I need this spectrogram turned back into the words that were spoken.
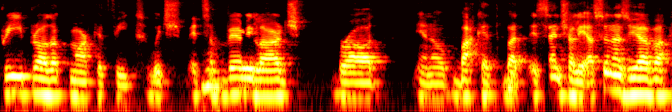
pre-product market fit which it's mm-hmm. a very large broad you know bucket but essentially as soon as you have a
